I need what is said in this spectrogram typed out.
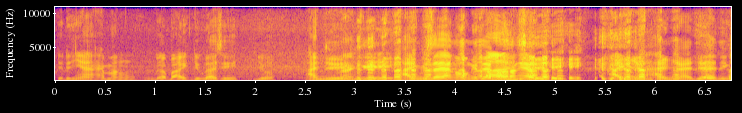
Jadinya emang nggak baik juga sih, Jul. Anjing. Anjing. Aing bisa ya ngomong gitu ya orang ya. Aingnya, aingnya aja anjing.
